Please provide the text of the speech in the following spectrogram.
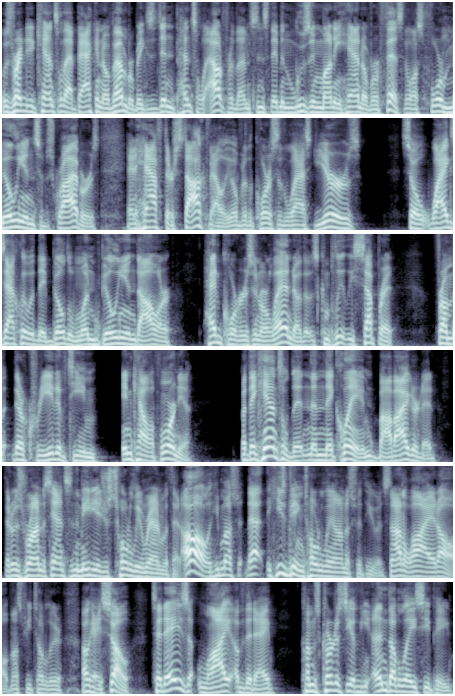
was ready to cancel that back in November because it didn't pencil out for them since they've been losing money hand over fist. They lost 4 million subscribers and half their stock value over the course of the last years. So, why exactly would they build a $1 billion headquarters in Orlando that was completely separate from their creative team in California? But they canceled it, and then they claimed Bob Iger did that it was Ron DeSantis, and the media just totally ran with it. Oh, he must that he's being totally honest with you. It's not a lie at all. It must be totally okay. So today's lie of the day comes courtesy of the NAACP,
